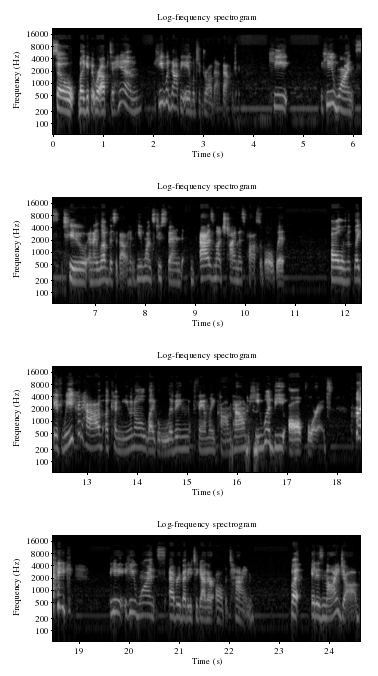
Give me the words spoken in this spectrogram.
So, like, if it were up to him, he would not be able to draw that boundary. He, he wants to, and I love this about him, he wants to spend as much time as possible with all of it. Like, if we could have a communal, like, living family compound, he mm-hmm. would be all for it. Like, he, he wants everybody together all the time but it is my job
